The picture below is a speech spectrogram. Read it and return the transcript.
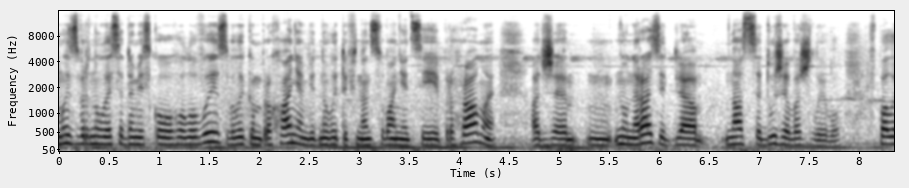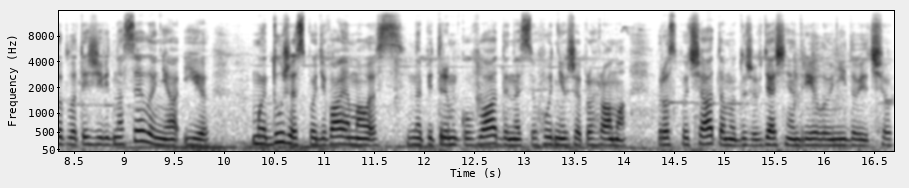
Ми звернулися до міського голови з великим проханням відновити фінансування цієї програми, адже ну, наразі для нас це дуже важливо. Впали платежі від населення і ми дуже сподіваємось на підтримку влади. На сьогодні вже програма розпочата. Ми дуже вдячні Андрію Леонідовичу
